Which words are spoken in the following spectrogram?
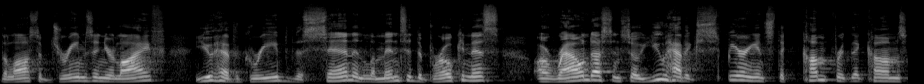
the loss of dreams in your life. You have grieved the sin and lamented the brokenness around us. And so you have experienced the comfort that comes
